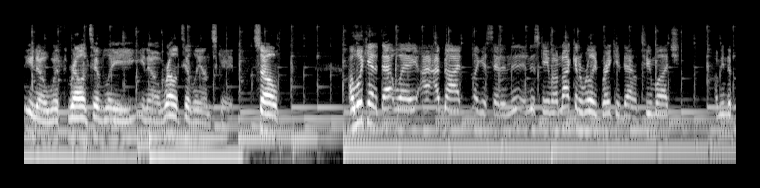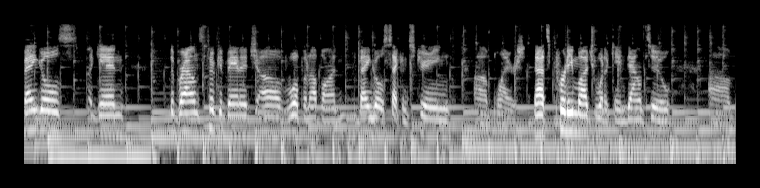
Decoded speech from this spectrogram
you know with relatively you know relatively unscathed. So I look at it that way. I, am not, like I said, in, in this game, I'm not going to really break it down too much. I mean, the Bengals, again, the Browns took advantage of whooping up on Bengals' second string um, players. That's pretty much what it came down to. Um,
